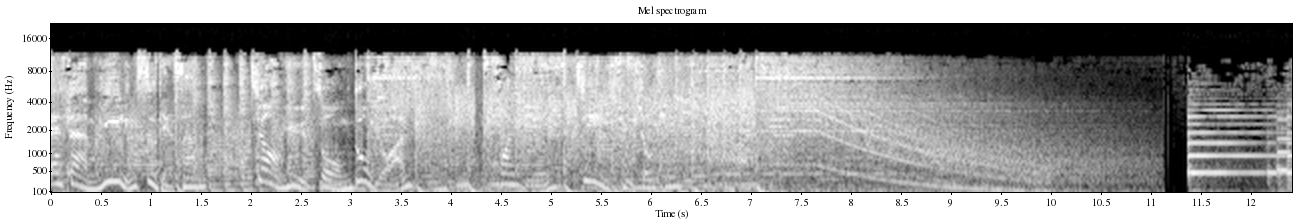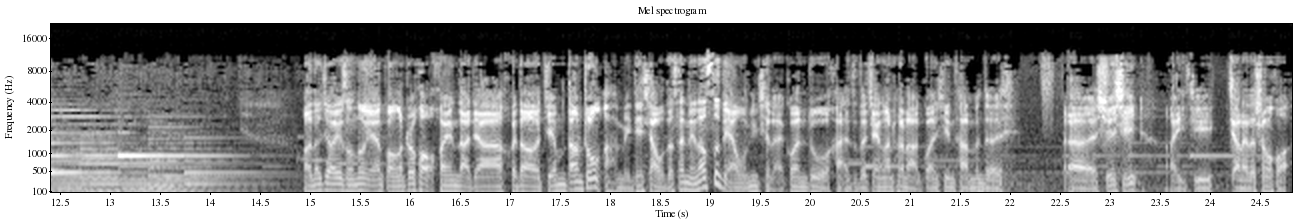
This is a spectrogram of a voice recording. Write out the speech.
FM 一零四点三，教育总动员，欢迎继续收听。好的，教育总动员广告之后，欢迎大家回到节目当中啊！每天下午的三点到四点，我们一起来关注孩子的健康成长，关心他们的呃学习啊以及将来的生活。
